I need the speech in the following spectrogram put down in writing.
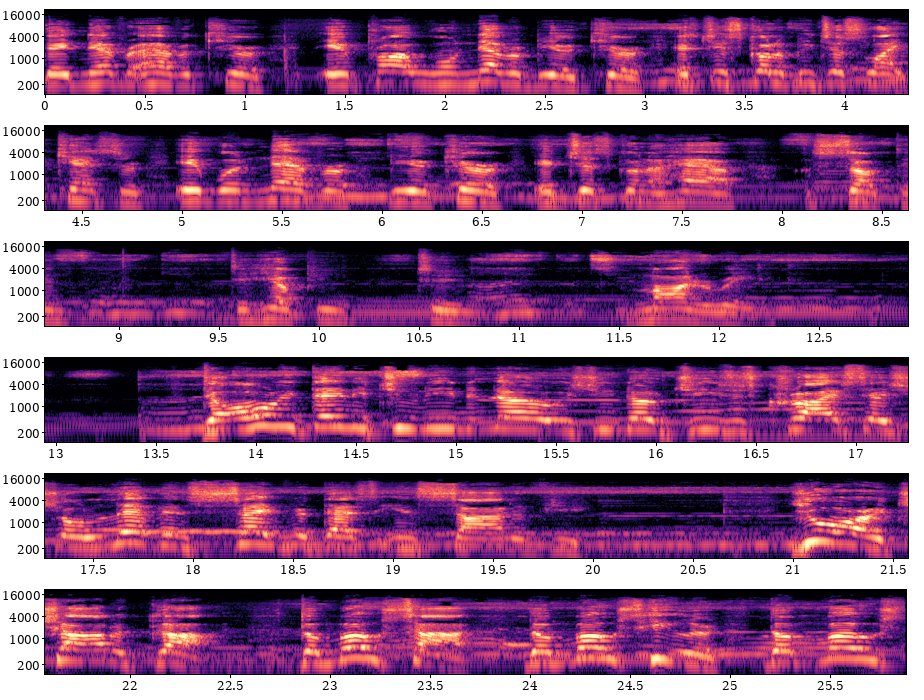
They never have a cure. It probably won't never be a cure. It's just going to be just like cancer. It will never be a cure. It's just going to have something to help you to moderate it. The only thing that you need to know is you know Jesus Christ as your living Savior that's inside of you. You are a child of God, the Most High, the Most Healer, the Most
